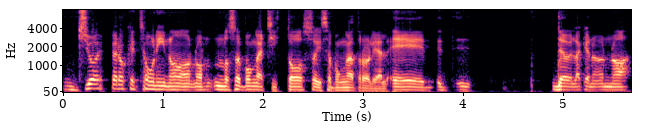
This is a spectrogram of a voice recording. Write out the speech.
Yo espero que Tony no, no, se ponga chistoso y se ponga a trolear. Eh, de verdad que no, no,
